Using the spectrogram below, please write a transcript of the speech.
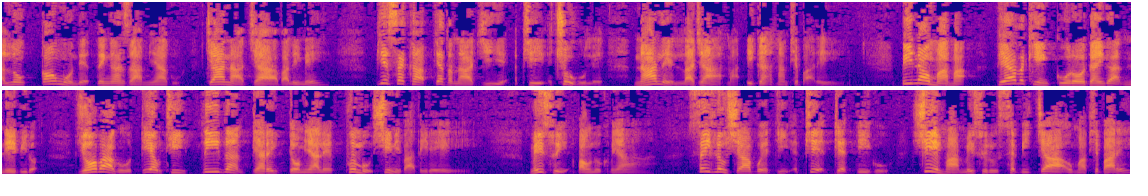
အလွန်ကောင်းမွန်တဲ့သင်ခန်းစာများကိုကြားနာကြရပါလိမ့်မယ်ပြစ္ဆကပြဿနာကြီးရဲ့အဖြေအချို့ကိုလည်းနားလည်လာကြရမှာအကန့်အမှန်ဖြစ်ပါလေပြီးနောက်မှာမှဘုရားသခင်ကိုတော်တိုင်ကနေပြီးတော့ယောဘကိုတယောက်ကြီးသီးသန့်ဗျာဒိတ်တော်များလဲဖွင့်ဖို့ရှိနေပါသေးတယ်မိษွေအပေါင်းတို့ခမညာ စိတ်လှုပ်ရှားပွဲဒီအဖြစ်အပျက်ဒီကိုရှေ့မှာမိษွေတို့ဆက်ပြီးကြားအောင်မှာဖြစ်ပါတယ်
